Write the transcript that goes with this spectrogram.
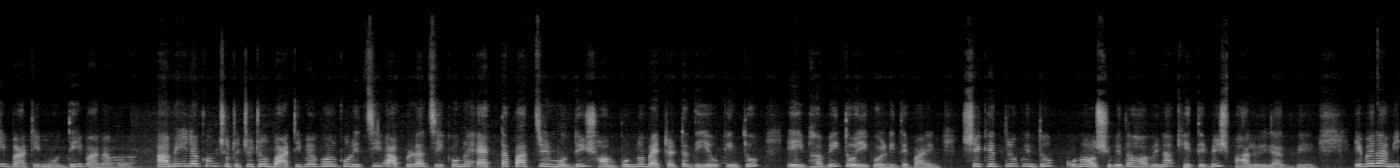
এই বাটির মধ্যেই বানাবো। আমি এরকম ছোট ছোট বাটি ব্যবহার করেছি। আপনারা যে কোনো একটা পাত্রের মধ্যেই সম্পূর্ণ ব্যাটারটা দিয়েও কিন্তু এইভাবেই তৈরি করে নিতে পারেন। সেক্ষেত্রেও কিন্তু কোনো অসুবিধা হবে না, খেতে বেশ ভালোই লাগবে। এবার আমি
